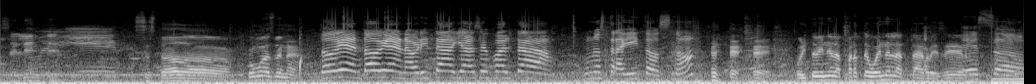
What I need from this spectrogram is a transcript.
Excelente. Bien. Eso es todo. ¿Cómo vas, Vena? Todo bien, todo bien. Ahorita ya hace falta unos traguitos, ¿no? Ahorita viene la parte buena, el atardecer. Eso.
